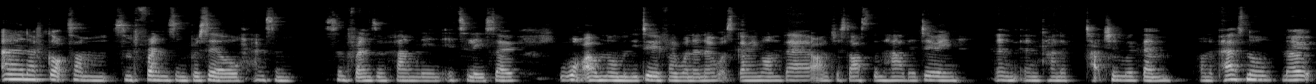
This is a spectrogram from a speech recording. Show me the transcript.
and I've got some some friends in Brazil and some some friends and family in Italy. So what I'll normally do if I want to know what's going on there, I'll just ask them how they're doing and, and kind of touch in with them on a personal note.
